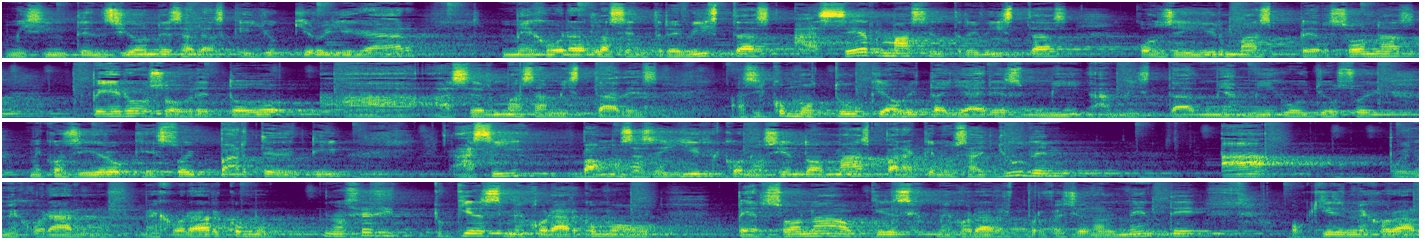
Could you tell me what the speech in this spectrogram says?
mis intenciones a las que yo quiero llegar, mejorar las entrevistas, hacer más entrevistas, conseguir más personas, pero sobre todo a hacer más amistades. Así como tú que ahorita ya eres mi amistad, mi amigo, yo soy, me considero que soy parte de ti. Así vamos a seguir conociendo a más para que nos ayuden a pues mejorarnos, mejorar como, no sé si tú quieres mejorar como persona o quieres mejorar profesionalmente o quieres mejorar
